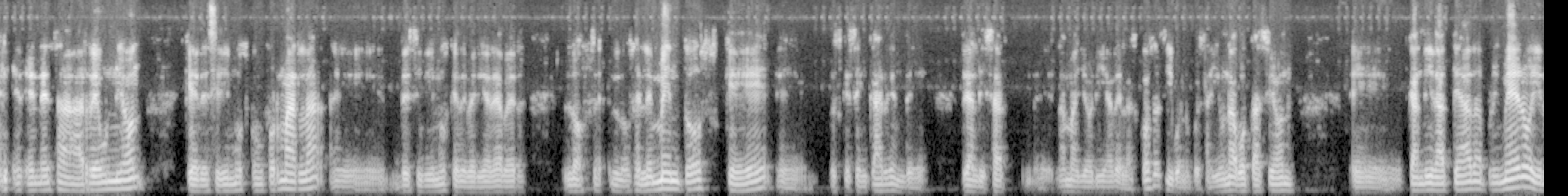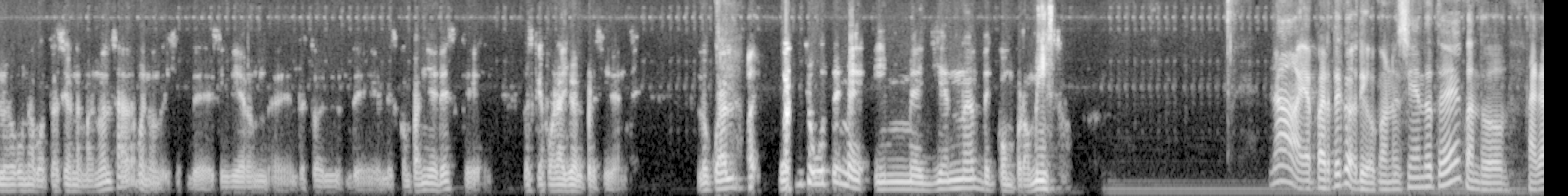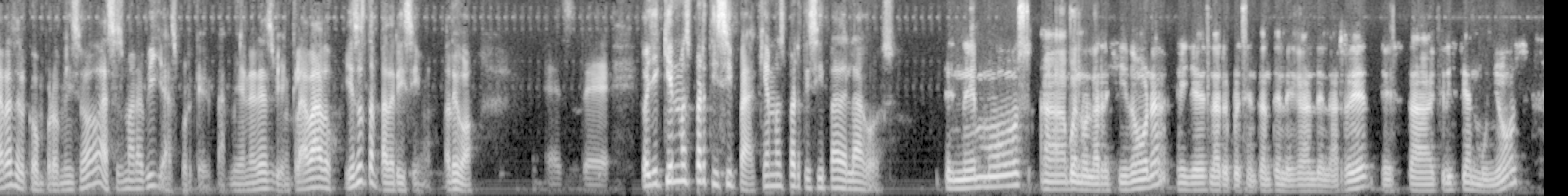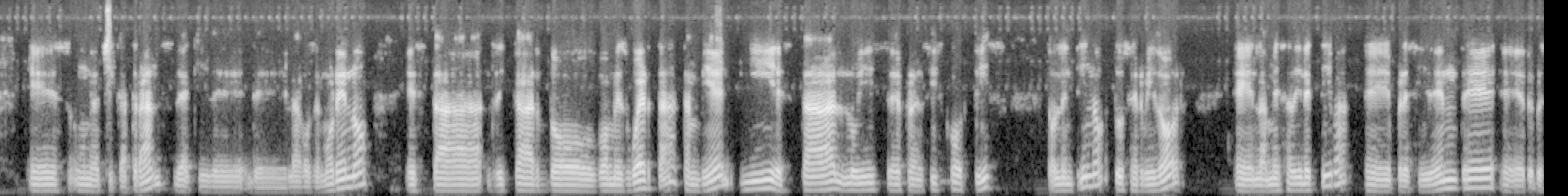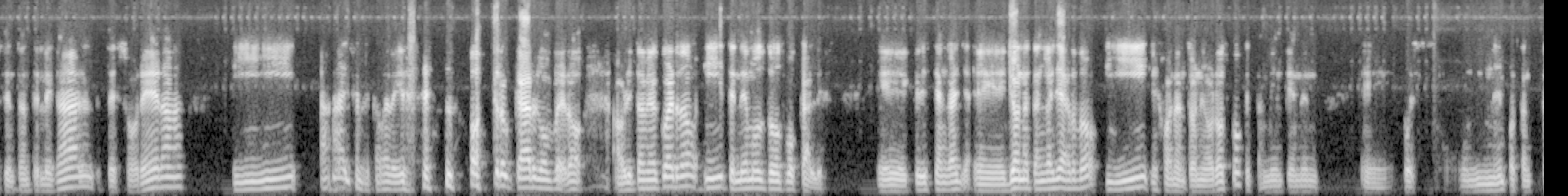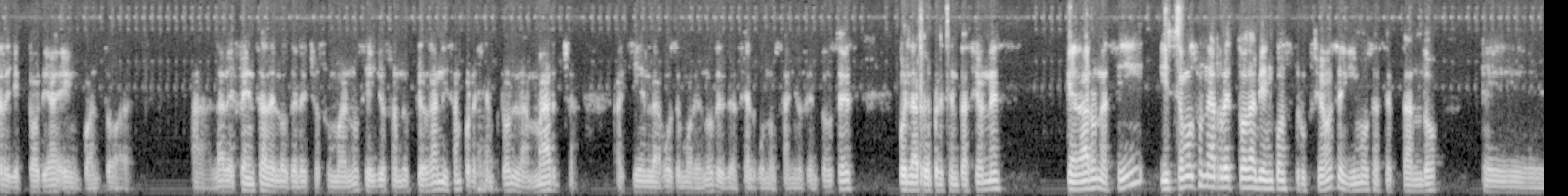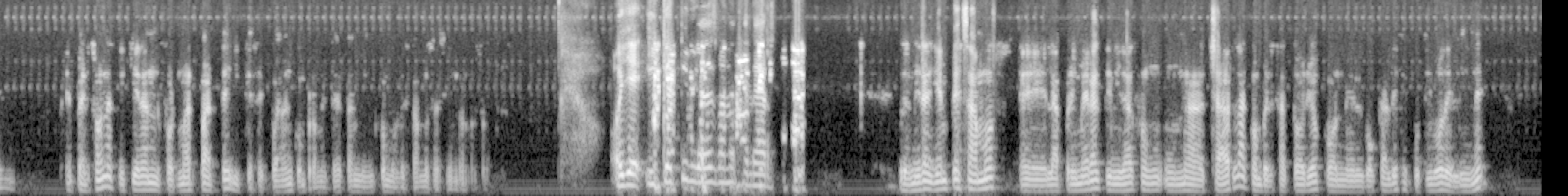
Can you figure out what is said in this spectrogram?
en esa reunión que decidimos conformarla, eh, decidimos que debería de haber los, los elementos que, eh, pues que se encarguen de realizar eh, la mayoría de las cosas. Y bueno, pues hay una votación candidateada primero y luego una votación a mano alzada. Bueno, decidieron el resto de, mis compañeros que, pues que fuera yo el presidente. Lo cual me mucho gusto y me, y me llena de compromiso no, y aparte, digo, conociéndote, cuando agarras el compromiso, haces maravillas, porque también eres bien clavado. Y eso está padrísimo. Digo, este, oye, ¿quién más participa? ¿Quién más participa de Lagos? Tenemos, a, bueno, la regidora, ella es la representante legal de la red, está Cristian Muñoz, es una chica trans de aquí de, Lagos de Moreno, está Ricardo Gómez Huerta también, y está Luis eh, Francisco Ortiz, Tolentino, tu servidor, en la mesa directiva, eh, presidente, eh, representante legal, tesorera y, ay, se me acaba de ir otro cargo, pero ahorita me acuerdo, y tenemos dos vocales, eh, Cristian Jonathan Gallardo y Juan Antonio Orozco, que también tienen pues una importante trayectoria en cuanto a a la defensa de los derechos humanos y ellos son los que organizan, por ejemplo, la marcha aquí en Lagos de Moreno desde hace algunos años. Entonces, pues las representaciones quedaron así y somos una red todavía en construcción, seguimos aceptando eh, personas que quieran formar parte y que se puedan comprometer también como lo estamos haciendo nosotros. Oye, ¿y qué actividades van a tener? Pues mira, ya empezamos. Eh, la primera actividad fue una charla, conversatorio con el vocal ejecutivo del INE,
